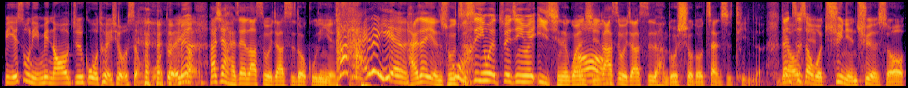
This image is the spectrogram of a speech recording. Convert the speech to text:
别墅里面，然后就是过退休的生活。对，没有，他现在还在拉斯维加斯都有固定演出，他还在演，还在演出，只是因为最近因为疫情的关系哦，拉斯维加斯的很多秀都暂时停了。但至少我去年去的时候，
